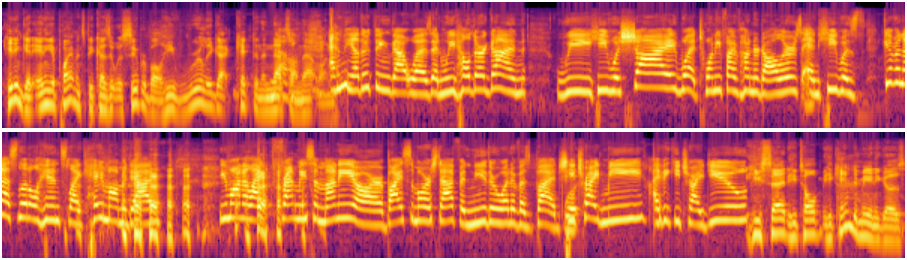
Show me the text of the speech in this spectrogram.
He didn't get any appointments because it was Super Bowl. He really got kicked in the nuts No. on that one. And the other thing that was, and we held our gun. We he was shy what twenty five hundred dollars, and he was giving us little hints like, "Hey, mom and dad, you want to like front me some money or buy some more stuff?" And neither one of us budged. Well- he tried me. I think he tried you. he said he told he came to me and he goes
